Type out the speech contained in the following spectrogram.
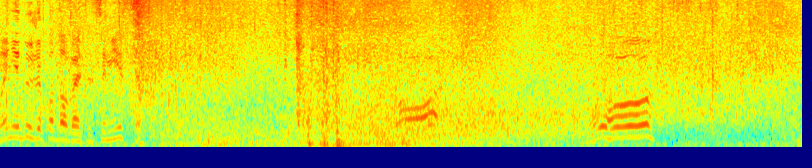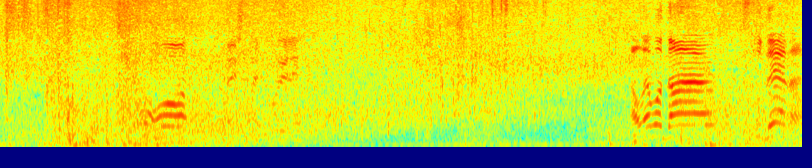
мені дуже подобається це місце. О! Ого! Ого! Прийшли хвилі. Але вода студена.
